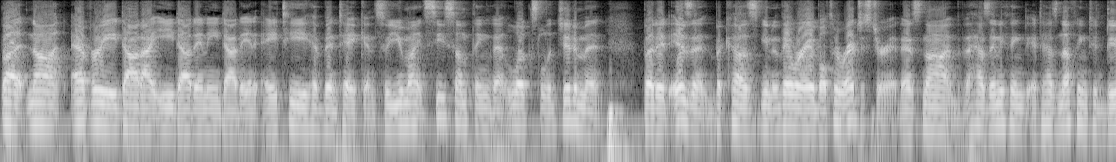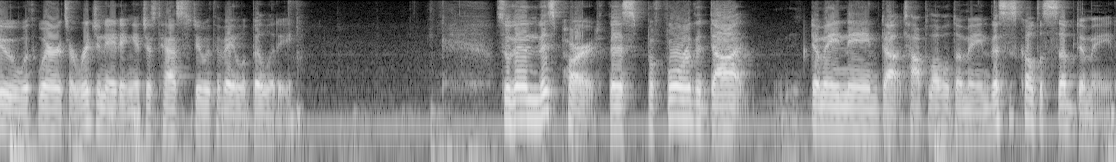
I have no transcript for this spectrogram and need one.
but not every .ie, .ne, .at have been taken. So you might see something that looks legitimate, but it isn't because you know they were able to register it. It's not it has anything. It has nothing to do with where it's originating. It just has to do with availability. So then this part, this before the dot domain name dot top level domain. This is called a subdomain.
